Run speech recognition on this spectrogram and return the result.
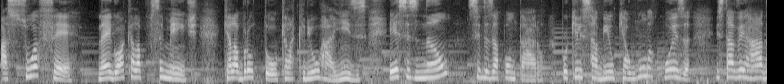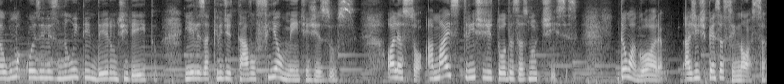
a sua fé, né, igual aquela semente que ela brotou, que ela criou raízes, esses não se desapontaram, porque eles sabiam que alguma coisa estava errada, alguma coisa eles não entenderam direito e eles acreditavam fielmente em Jesus. Olha só, a mais triste de todas as notícias. Então agora a gente pensa assim, nossa,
